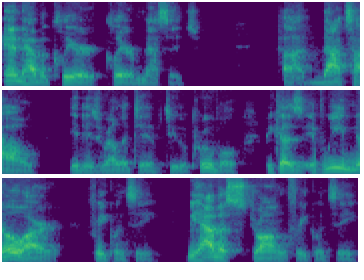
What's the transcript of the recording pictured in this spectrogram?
and have a clear, clear message. Uh, that's how it is relative to approval. Because if we know our frequency, we have a strong frequency,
